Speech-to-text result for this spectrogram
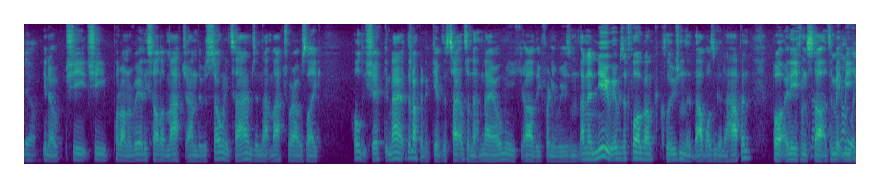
Yeah. you know, she she put on a really solid match, and there was so many times in that match where I was like, "Holy shit! Now they're not going to give the title to Na- Naomi, are they, for any reason?" And I knew it was a foregone conclusion that that wasn't going to happen. But it even started to make me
